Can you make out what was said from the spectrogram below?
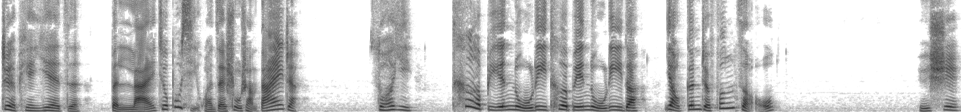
这片叶子本来就不喜欢在树上待着，所以特别努力、特别努力的要跟着风走。于是，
